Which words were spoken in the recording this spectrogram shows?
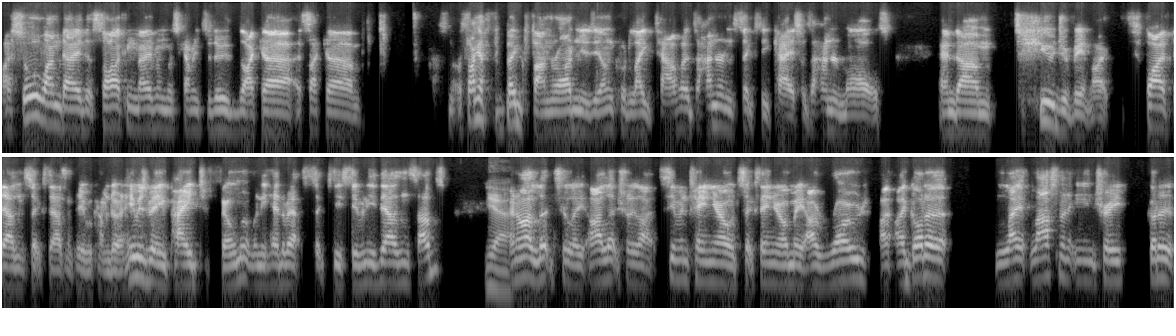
I saw one day that Cycling Maven was coming to do like a it's like a it's it's like a big fun ride in New Zealand called Lake Taupo. It's 160k, so it's 100 miles, and um, it's a huge event. Like it's 5,000, 6,000 people come to it. And he was being paid to film it when he had about 60, 70,000 subs. yeah. And I literally, I literally like 17 year old, 16 year old me. I rode. I, I got a late last minute entry. Got a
